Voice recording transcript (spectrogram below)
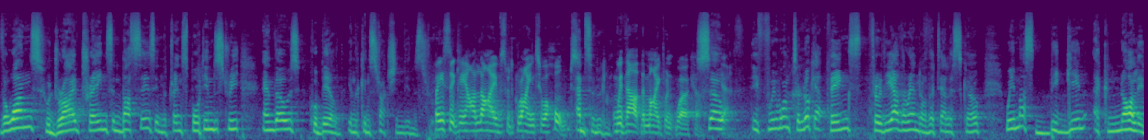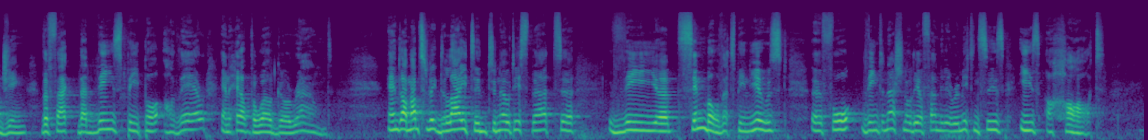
the ones who drive trains and buses in the transport industry, and those who build in the construction industry. Basically, our lives would grind to a halt. Absolutely. Without the migrant worker. So, yes. if we want to look at things through the other end of the telescope, we must begin acknowledging the fact that these people are there and help the world go around. And I'm absolutely delighted to notice that uh, the uh, symbol that's been used uh, for the International Day of Family Remittances is a heart.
